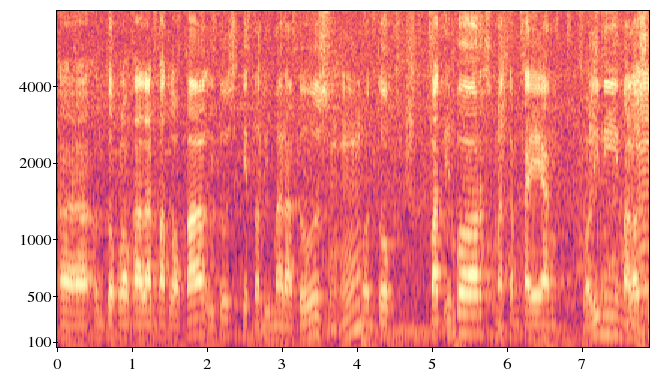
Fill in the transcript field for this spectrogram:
eh, untuk lokalan part lokal itu sekitar 500. Mm-mm. Untuk part impor semacam kayak yang Polini, Malosi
